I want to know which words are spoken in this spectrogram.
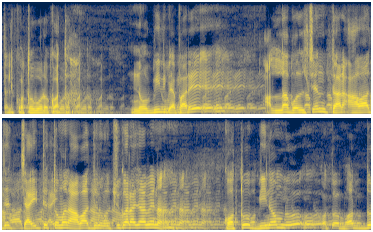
তাহলে কত বড় কথা। নবীর ব্যাপারে আল্লাহ বলছেন, তার আওয়াজের চাইতে তোমার আওয়াজ যেন উঁচু করা যাবে না। কত বিনম্র, কত ভদ্র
